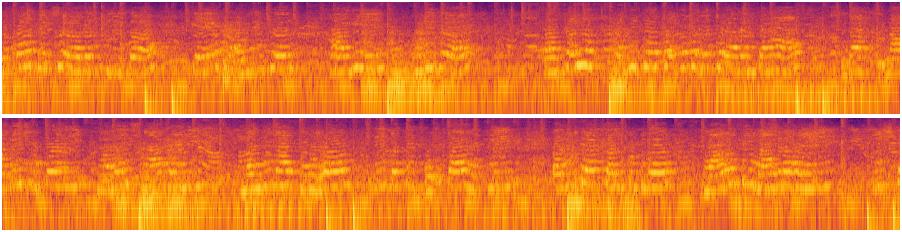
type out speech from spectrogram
ಉಪಾಧ್ಯಕ್ಷರಾದ ಶ್ರೀಯುತ ಕೆ ಎಸ್ ಅಂಬೇಡ್ಕರ್ ಹಾಗೆ ಉಳಿದ ಆ, ಸರ್ವ ಸಮಿತಿಯ ಸರ್ವ ಸದಸ್ಯರಾದಂತಹ doctor Nagesh Hubballi Mahesh Nagalli Manjunath Pudhor Shrimati Pushpa Hutli Pavitra Kalkutgar Maruti Nagarahalli Krishna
